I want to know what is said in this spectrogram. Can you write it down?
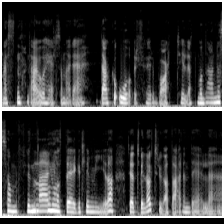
nesten. Det er jo helt sånn derre Det er jo ikke overførbart til et moderne samfunn, Nei. på en måte, egentlig mye, da. Så jeg vil nok tro at det er en del eh,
